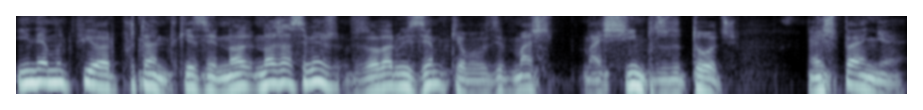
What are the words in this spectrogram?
Ainda é muito pior. Portanto, quer dizer, nós, nós já sabemos, vou dar o exemplo, que é o exemplo mais, mais simples de todos. Em Espanha,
